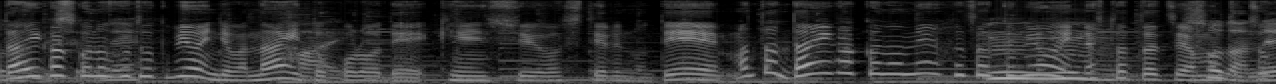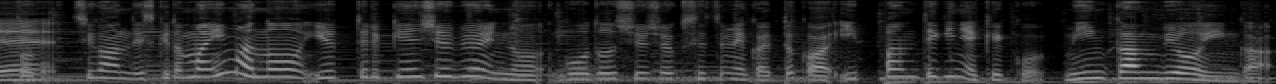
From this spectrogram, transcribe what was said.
大学の付属病院ではないところで研修をしてるので、また大学のね付属病院の人たちはまたちょっと違うんですけど、まあ、今の言ってる研修病院の合同就職説明会とかは一般的には結構民間病院が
